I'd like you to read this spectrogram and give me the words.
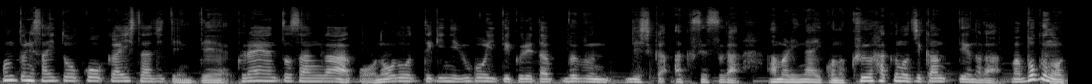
本当にサイトを公開した時点で、クライアントさんがこう能動的に動いてくれた部分でしかかアクセスがあまりないこの空白の時間っていうのが、まあ、僕の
